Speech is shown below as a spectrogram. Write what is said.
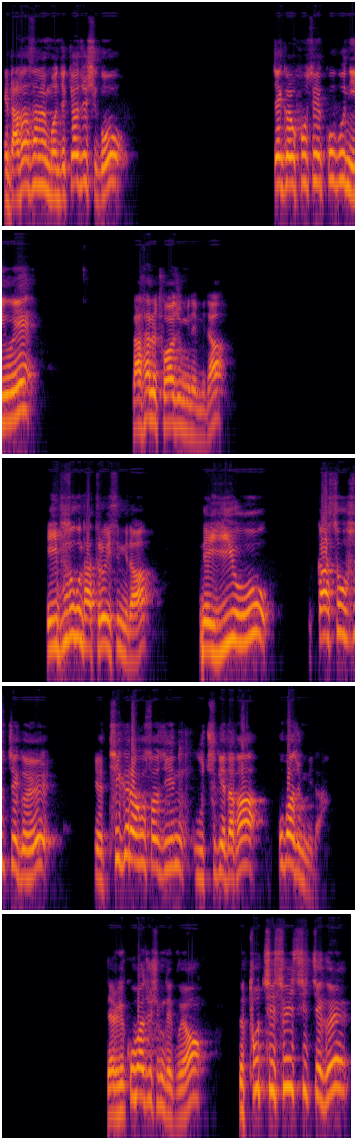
네, 나사선을 먼저 껴주시고 잭을 호수에 꼽은 이후에 나사를 조아주면 됩니다. 이 부속은 다 들어 있습니다. 네, 이후 가스 호수 잭을 예, 티그라고 써진 우측에다가 꼽아줍니다. 네, 이렇게 꼽아주시면 되고요. 그 토치 스위치 잭을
